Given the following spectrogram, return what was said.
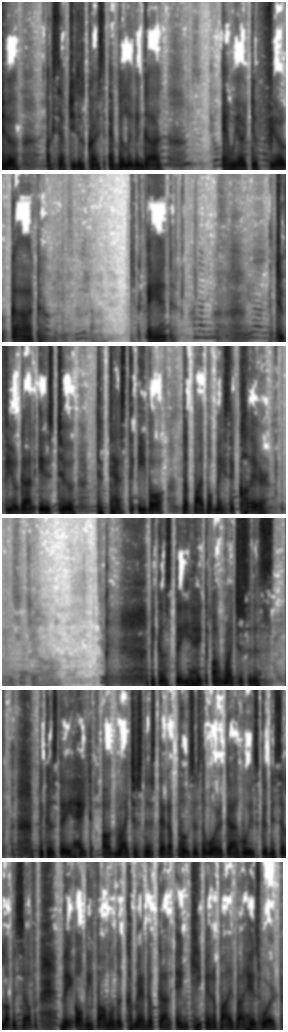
to accept Jesus Christ and believe in God, and we are to fear God. And to fear God is to detest evil. The Bible makes it clear. Because they hate unrighteousness, because they hate unrighteousness that opposes the word of God who is goodness and love itself, they only follow the command of God and keep and abide by his word.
